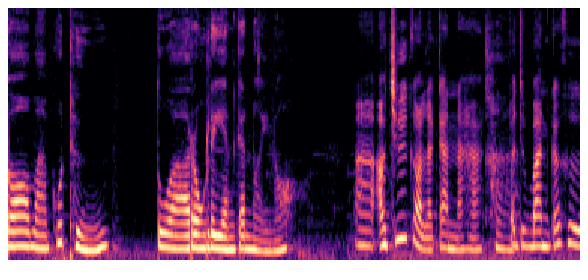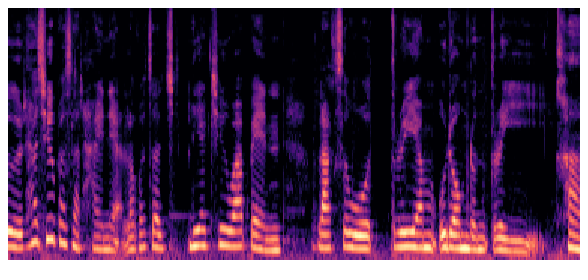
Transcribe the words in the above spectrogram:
ก็มาพูดถึงตัวโรงเรียนกันหน่อยเนาะอ่าเอาชื่อก่อนละกันนะคะค่ะปัจจุบันก็คือถ้าชื่อภาษาไทยเนี่ยเราก็จะเรียกชื่อว่าเป็นหลักสูตรเตรียมอุดมดนตรีค่ะ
